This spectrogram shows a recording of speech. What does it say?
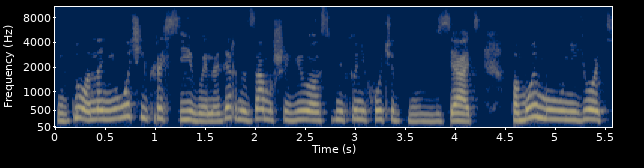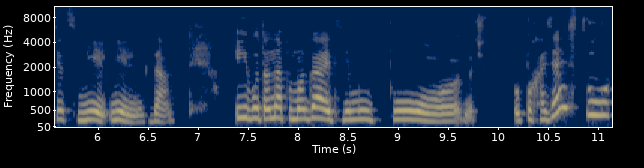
ну, она не очень красивая, наверное, замуж ее особо никто не хочет взять. По-моему, у нее отец мель, мельник, да. И вот она помогает ему по, значит, по хозяйству,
